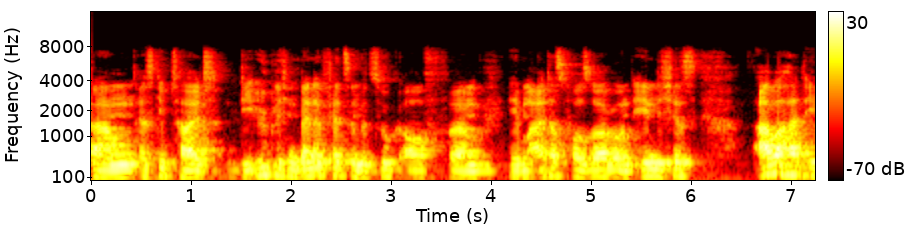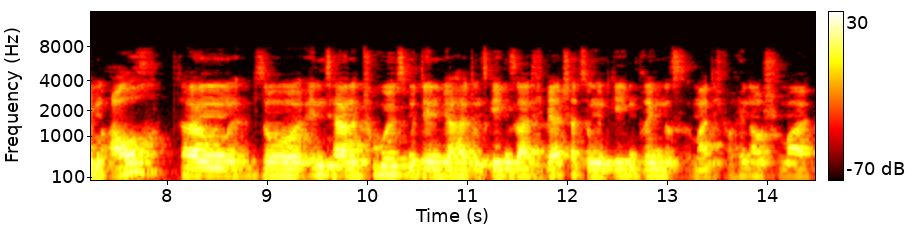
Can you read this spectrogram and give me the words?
Ähm, es gibt halt die üblichen Benefits in Bezug auf ähm, eben Altersvorsorge und ähnliches aber halt eben auch ähm, so interne Tools, mit denen wir halt uns gegenseitig Wertschätzung entgegenbringen. Das meinte ich vorhin auch schon mal.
